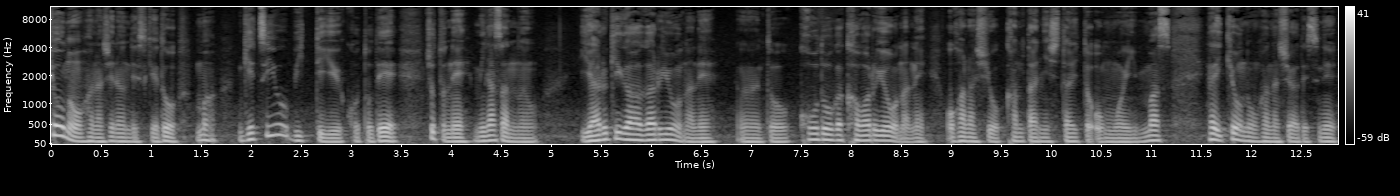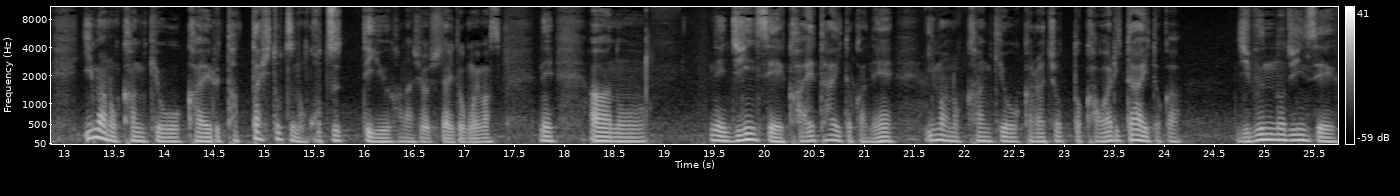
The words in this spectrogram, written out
今日のお話なんですけどまあ月曜日っていうことでちょっとね皆さんのやる気が上がるようなねうんと行動が変わるようなねお話を簡単にしたいと思います。はい今日のお話はですね今の環境を変えるたった一つのコツっていう話をしたいと思います。ねあのね、人生変えたいとかね今の環境からちょっと変わりたいとか自分の人生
